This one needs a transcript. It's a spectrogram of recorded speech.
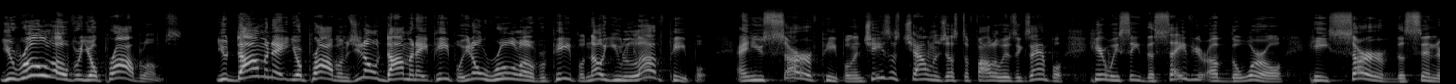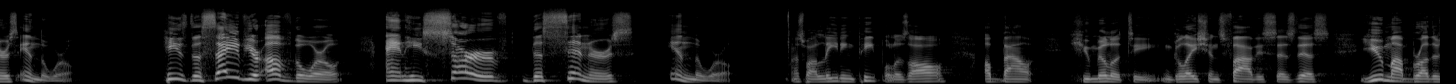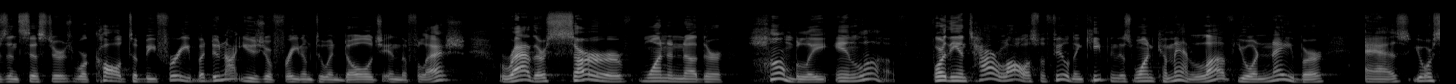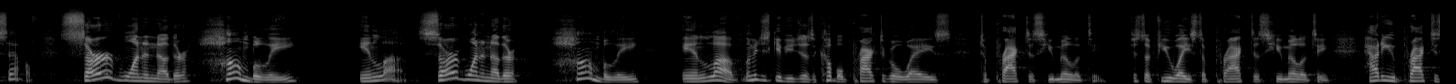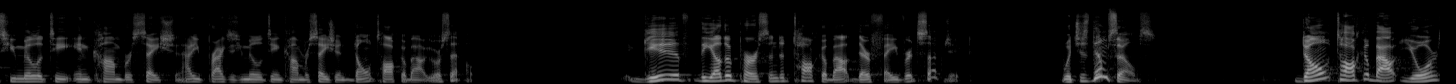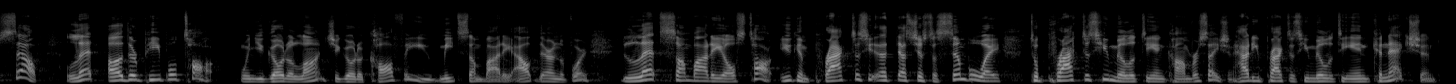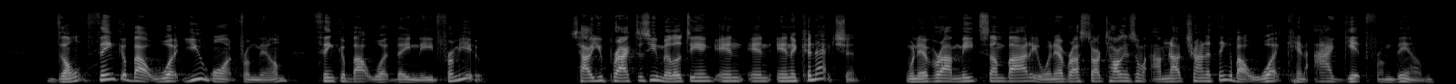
You rule over your problems. You dominate your problems. You don't dominate people. You don't rule over people. No, you love people and you serve people. And Jesus challenged us to follow his example. Here we see the Savior of the world, he served the sinners in the world. He's the Savior of the world, and he served the sinners in the world. That's why leading people is all about humility. In Galatians 5, he says this You, my brothers and sisters, were called to be free, but do not use your freedom to indulge in the flesh. Rather, serve one another humbly in love. For the entire law is fulfilled in keeping this one command love your neighbor as yourself. Serve one another humbly in love. Serve one another humbly in love. Let me just give you just a couple practical ways to practice humility. Just a few ways to practice humility. How do you practice humility in conversation? How do you practice humility in conversation? Don't talk about yourself give the other person to talk about their favorite subject, which is themselves. Don't talk about yourself. Let other people talk. When you go to lunch, you go to coffee, you meet somebody out there in the forest, let somebody else talk. You can practice, that's just a simple way to practice humility in conversation. How do you practice humility in connection? Don't think about what you want from them, think about what they need from you. It's how you practice humility in, in, in, in a connection. Whenever I meet somebody, whenever I start talking to someone, I'm not trying to think about what can I get from them.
